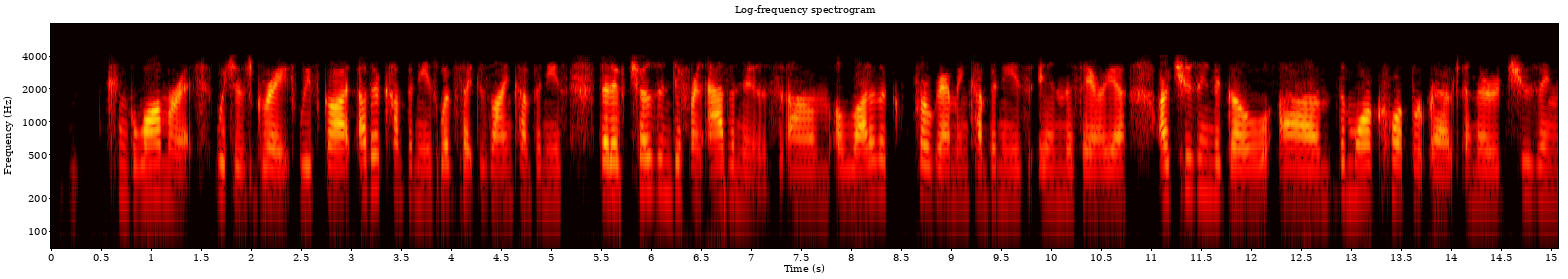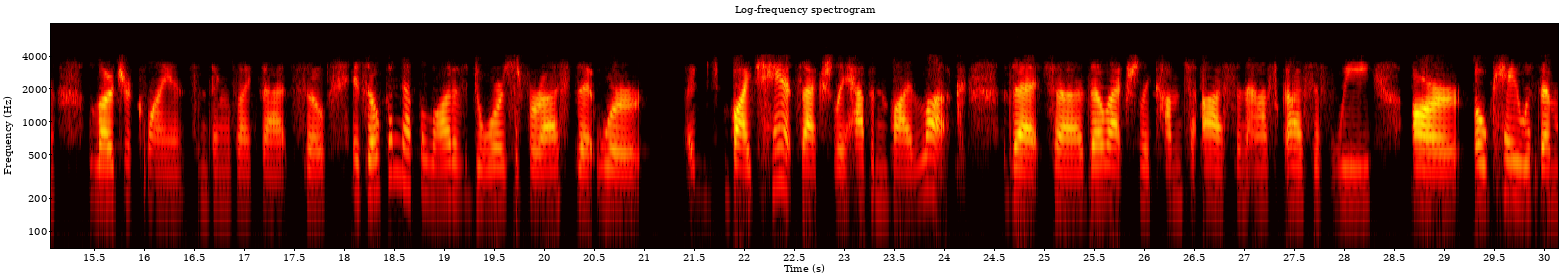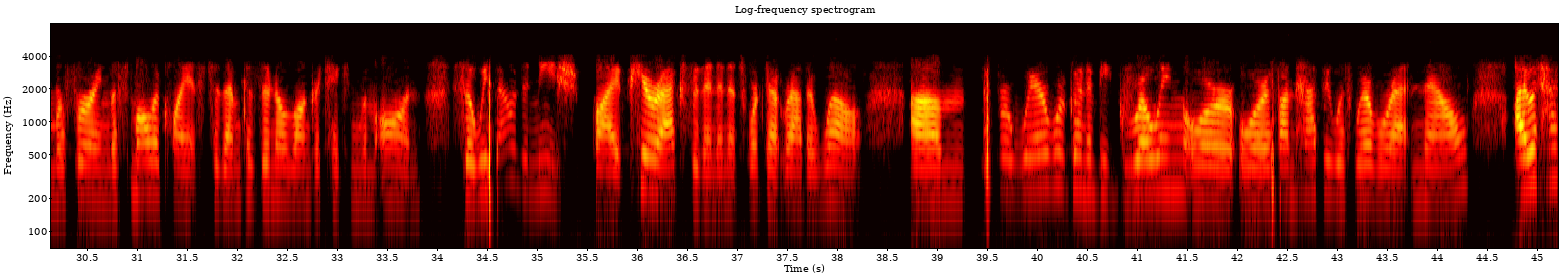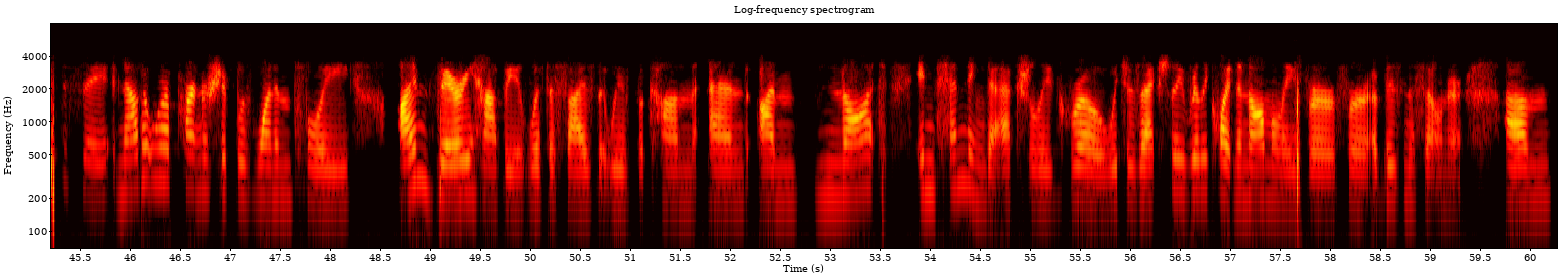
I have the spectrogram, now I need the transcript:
conglomerate, which is great. We've got other companies, website design companies, that have chosen different avenues. Um, a lot of the programming companies in this area are choosing to go um, the more corporate route, and they're choosing larger clients and things like that. So it's opened up a lot of doors for us that were uh, by chance actually happened by luck that uh, they'll actually come to us and ask us if we are okay with them referring the smaller clients to them because they're no longer taking them on. So we found a niche by pure accident and it's worked out rather well. Um, for where we're going to be growing or, or if I'm happy with where we're at now, I would have to say now that we're a partnership with one employee, I'm very happy with the size that we've become, and I'm not intending to actually grow, which is actually really quite an anomaly for for a business owner. Um,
